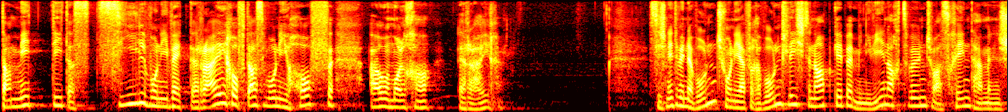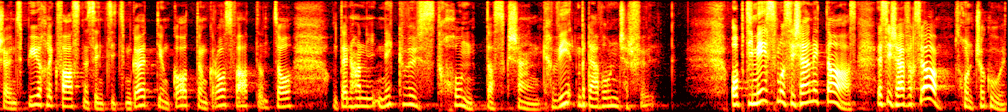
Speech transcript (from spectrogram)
damit ich das Ziel, das ich erreichen will, auf das, was ich hoffe, auch einmal erreichen kann. Es ist nicht wie ein Wunsch, wo ich einfach eine Wunschliste abgebe, meine Weihnachtswünsche. Als Kind haben wir ein schönes Büchlein gefasst, dann sind sie zum Götti und Gott und Großvater und so. Und dann habe ich nicht gewusst, kommt das Geschenk, wird mir der Wunsch erfüllt. Optimismus ist auch nicht das. Es ist einfach so, ja, es kommt schon gut.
